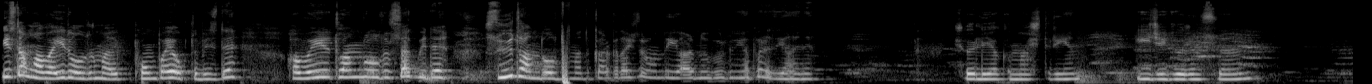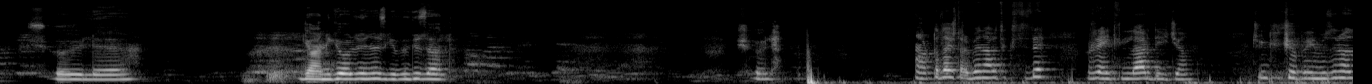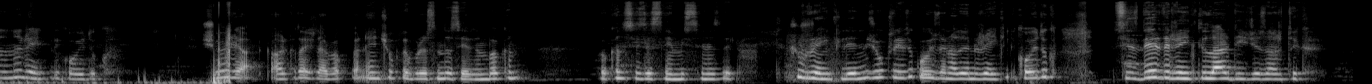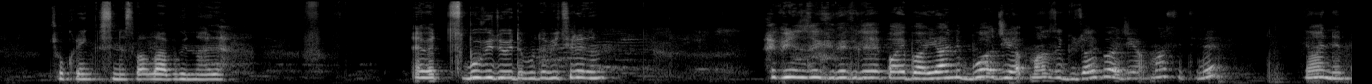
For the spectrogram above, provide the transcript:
Biz tam havayı doldurmadık. Pompa yoktu bizde. Havayı tam doldursak bir de suyu tam doldurmadık arkadaşlar. Onu da yarın öbür gün yaparız yani. Şöyle yakınlaştırayım. İyice görünsün. Şöyle. Yani gördüğünüz gibi güzel. Şöyle. Arkadaşlar ben artık size renkliler diyeceğim. Çünkü köpeğimizin adını renkli koyduk. Şöyle arkadaşlar bak ben en çok da burasını da sevdim. Bakın. Bakın siz de sevmişsinizdir. Şu renklerini çok sevdik. O yüzden adını renkli koyduk. Sizleri de renkliler diyeceğiz artık. Çok renklisiniz vallahi bugünlerde. Evet bu videoyu da burada bitirelim. Hepinize güle güle bay bay. Yani bu acı yapmaz da güzel bir acı yapmaz stili. Yani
